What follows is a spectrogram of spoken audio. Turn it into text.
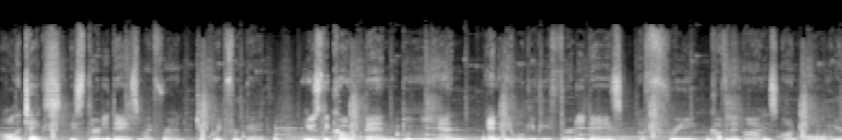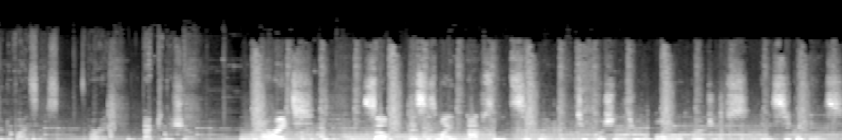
all it takes is 30 days, my friend, to quit for good. Use the code BEN, B E N, and it will give you 30 days of free Covenant Eyes on all your devices. All right, back to the show. All right, so this is my absolute secret to pushing through all urges. And the secret is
